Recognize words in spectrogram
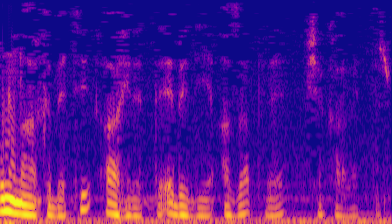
Bunun akıbeti ahirette ebedi azap ve şekavettir.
